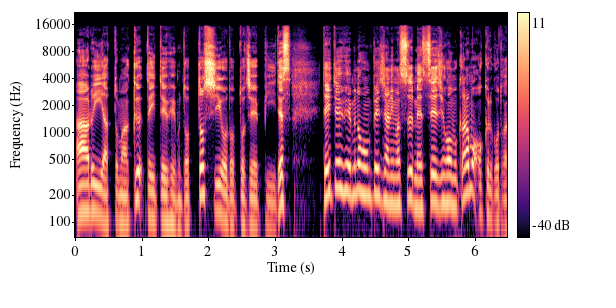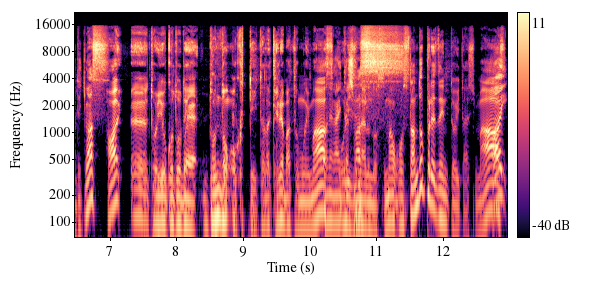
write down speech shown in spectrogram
re.datafm.co.jp ですデイト FM のホームページにありますメッセージホームからも送ることができます。はい、えー、ということでどんどん送っていただければと思います。お願いいたします。オリジナルのスマホスタンドプレゼントいたします、はい、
